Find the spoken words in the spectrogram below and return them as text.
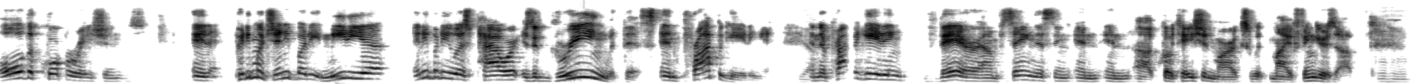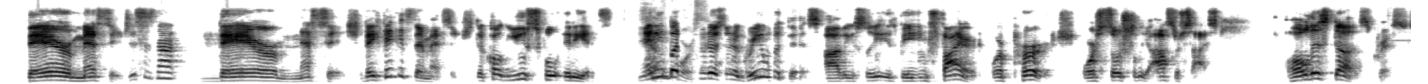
all the corporations, and pretty much anybody, media, anybody who has power is agreeing with this and propagating it. Yeah. And they're propagating their, and I'm saying this in, in, in uh, quotation marks with my fingers up, Mhm. their message. This is not their message. They think it's their message. They're called useful idiots. Yeah, Anybody who doesn't agree with this, obviously, is being fired or purged or socially ostracized. All this does, Chris,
